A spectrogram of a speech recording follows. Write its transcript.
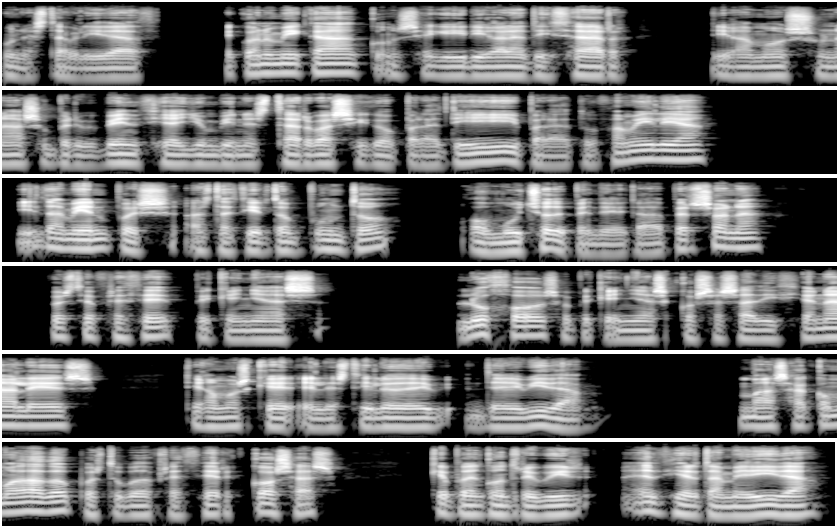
una estabilidad económica, conseguir y garantizar, digamos, una supervivencia y un bienestar básico para ti y para tu familia. Y también, pues, hasta cierto punto, o mucho, depende de cada persona, pues te ofrece pequeñas lujos o pequeñas cosas adicionales. Digamos que el estilo de, vida más acomodado, pues te puede ofrecer cosas que pueden contribuir en cierta medida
